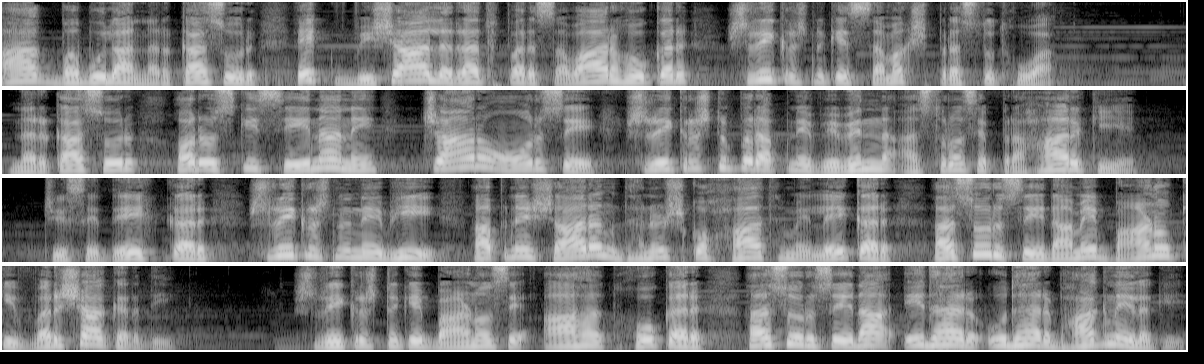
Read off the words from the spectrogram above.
आग बबूला नरकासुर एक विशाल रथ पर सवार होकर श्री कृष्ण के समक्ष प्रस्तुत हुआ। नरकासुर और उसकी सेना ने चारों ओर से श्री कृष्ण पर अपने विभिन्न अस्त्रों से प्रहार किए, जिसे देखकर श्री कृष्ण ने भी अपने शारंग धनुष को हाथ में लेकर असुर सेना में बाणों की वर्षा कर दी। श्री कृष्ण के बाणों से आहत होकर असुर सेना इधर उधर भागने लगी।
